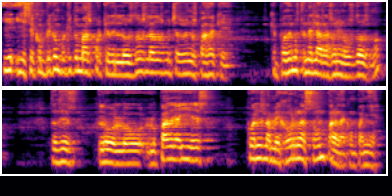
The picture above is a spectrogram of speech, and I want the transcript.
Y, y, se complica un poquito más porque de los dos lados muchas veces nos pasa que, que podemos tener la razón los dos, ¿no? Entonces, lo, lo, lo padre ahí es cuál es la mejor razón para la compañía.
